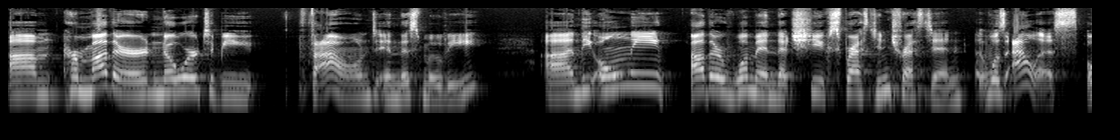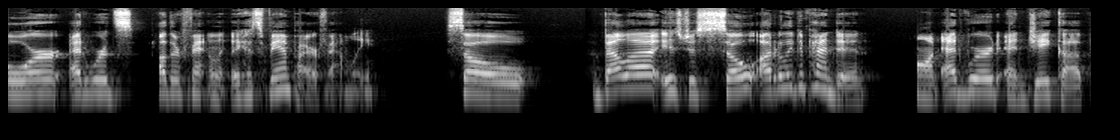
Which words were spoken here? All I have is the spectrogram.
Um, her mother, nowhere to be found in this movie. Uh, and the only other woman that she expressed interest in was Alice or Edward's other family, like his vampire family. So Bella is just so utterly dependent on Edward and Jacob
